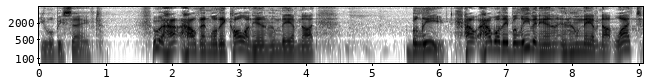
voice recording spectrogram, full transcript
you will be saved. How, how then will they call on him whom they have not believed? How, how will they believe in him in whom they have not what?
